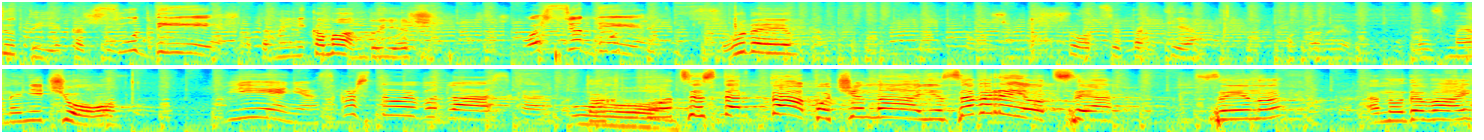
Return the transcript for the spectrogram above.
Сюди, я кажу. Сюди. Що ти мені командуєш? Ось сюди. Сюди. Що це таке? Без мене нічого. Веня, скуштуй, будь ласка. Та хто це старта починає? Забери оце. Сину, а ну давай.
